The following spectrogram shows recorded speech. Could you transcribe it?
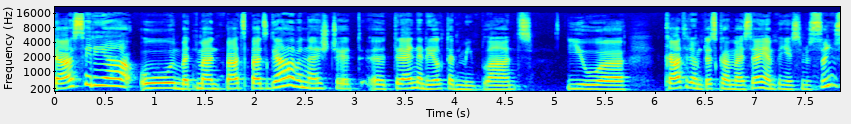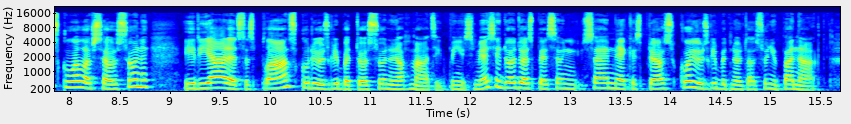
Tas ir jā, un, bet man pats pats galvenais šķiet eh, treneru ilgtermiņa plāns. Jo katram tas, kā mēs ejam, pieņemsim, suņu skolu ar savu suni, ir jāredz tas plāns, kur jūs gribat to suni apmācīt. Pieņemsim, ja es iedodos pie suņu saimnieka, es prasu, ko jūs gribat no tā suņa panākt.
